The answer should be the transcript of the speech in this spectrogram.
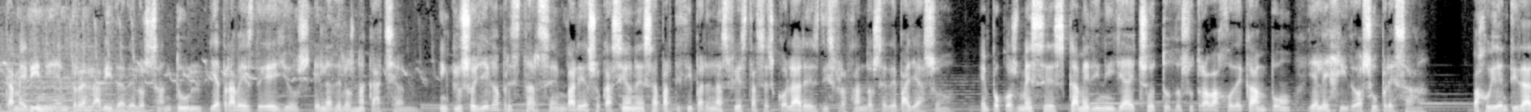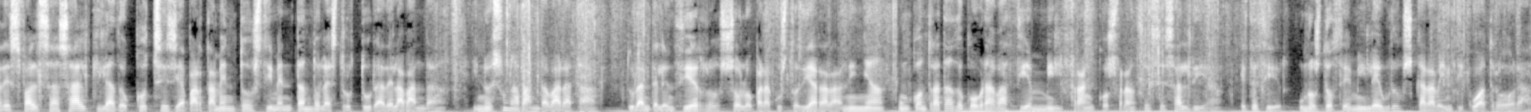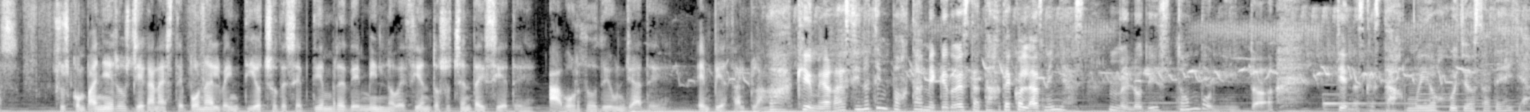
Camerini entra en la vida de los Santul y a través de ellos en la de los Nakachan. Incluso llega a prestarse en varias ocasiones a participar en las fiestas escolares disfrazándose de payaso. En pocos meses, Camerini ya ha hecho todo su trabajo de campo y ha elegido a su presa. Bajo identidades falsas ha alquilado coches y apartamentos cimentando la estructura de la banda. Y no es una banda barata. Durante el encierro, solo para custodiar a la niña, un contratado cobraba 100.000 francos franceses al día, es decir, unos 12.000 euros cada 24 horas. Sus compañeros llegan a Estepona el 28 de septiembre de 1987, a bordo de un yate. Empieza el plan. Ah, Quimera, si no te importa, me quedo esta tarde con las niñas. Es tan bonita. Tienes que estar muy orgullosa de ella.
